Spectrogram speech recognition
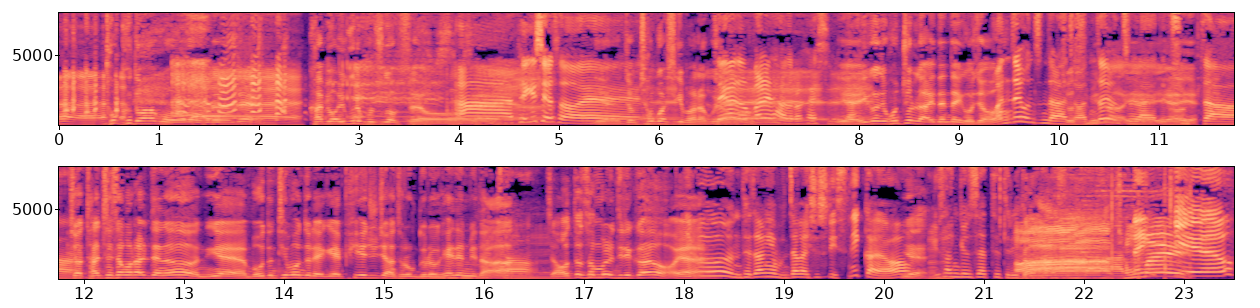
토크도 하고 그러는데 가비 얼굴을 볼 수가 없어요. 아, 예. 대기실에서. 예. 예, 좀 청구하시기 바라고요. 제가 그럼 빨리 가도록 하겠습니다. 예, 이건 혼쭐 나야 된다 이거죠. 완전히 혼쭐 나야죠. 완전히 혼쭐 나야 돼, 진짜. 저 단체 생활할 때는 예 모든 팀원들에게 피해주지 않도록 노력해야 됩니다. 그렇죠. 자 어떤 선물 드릴까요? 예. 이분 대장에 문제가 있을 수도 있으니까요. 예. 유산균 세트 드리도록 아, 하겠습니다. 정말. Thank you.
